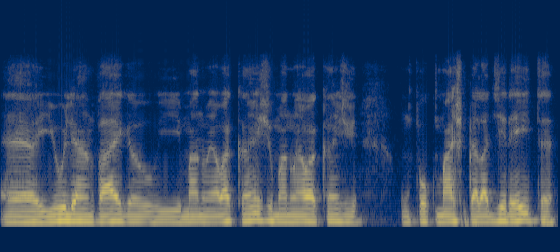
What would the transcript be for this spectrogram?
é, Julian Weigel e Manuel Akanji. O Manuel Akanji um pouco mais pela direita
